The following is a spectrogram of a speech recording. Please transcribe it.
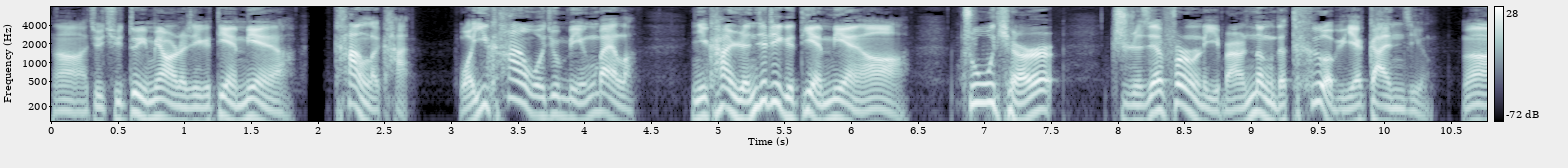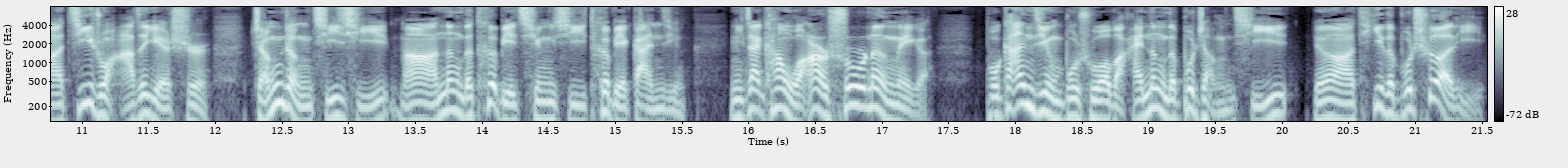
啊，就去对面的这个店面啊看了看。我一看我就明白了，你看人家这个店面啊，猪蹄儿。指甲缝里边弄得特别干净啊，鸡爪子也是整整齐齐啊，弄得特别清晰，特别干净。你再看我二叔弄那个，不干净不说吧，还弄得不整齐，对吧？剃的不彻底。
